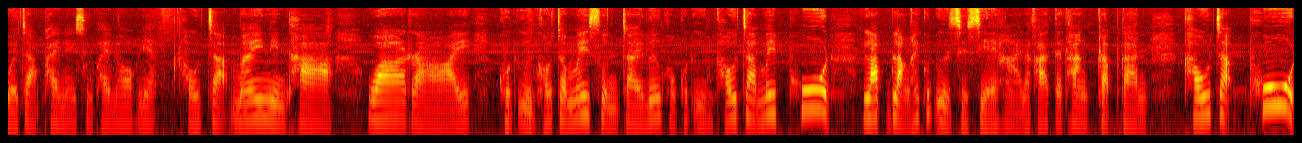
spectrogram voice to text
วยจากภายในสู่ภายนอกเนี่ยเขาจะไม่นินทาว่าร้าย คนอื่นเขาจะไม่สนใจเรื่องของคนอื่น เขาจะไม่พูดรับหลังให้คนอื่นเสียหายนะคะ แต่ทางกลับกันเขาจะพูด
